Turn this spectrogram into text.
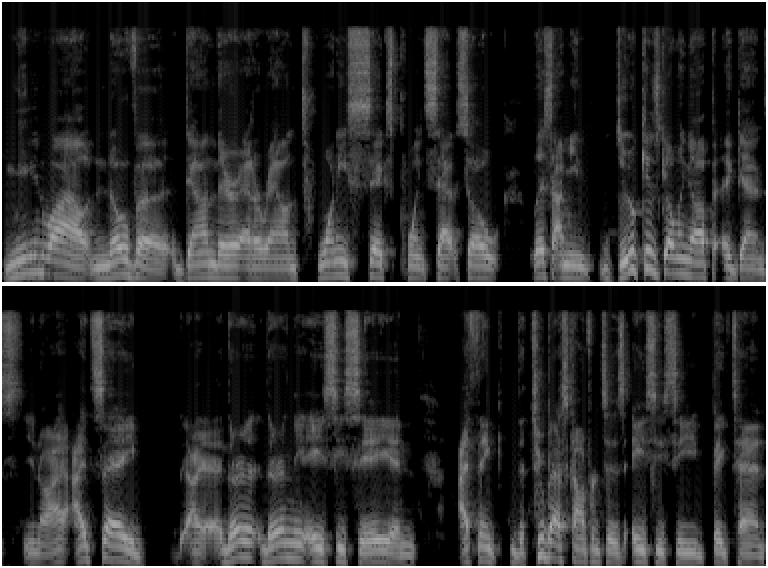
Meanwhile, Nova down there at around 26.7. So, listen, I mean, Duke is going up against, you know, I, would say I, they're they're in the ACC, and I think the two best conferences, ACC, Big Ten,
